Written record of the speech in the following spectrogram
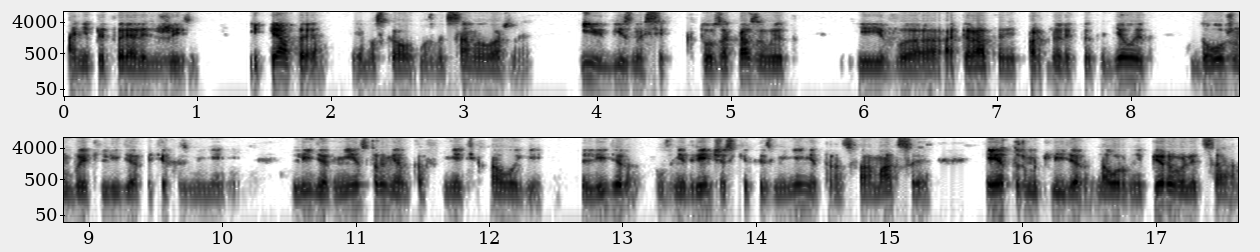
они притворялись в жизнь. И пятое, я бы сказал, может быть, самое важное, и в бизнесе, кто заказывает, и в операторе, партнере, кто это делает, должен быть лидер этих изменений. Лидер не инструментов, не технологий, лидер внедренческих изменений, трансформации. И это должен быть лидер на уровне первого лица,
